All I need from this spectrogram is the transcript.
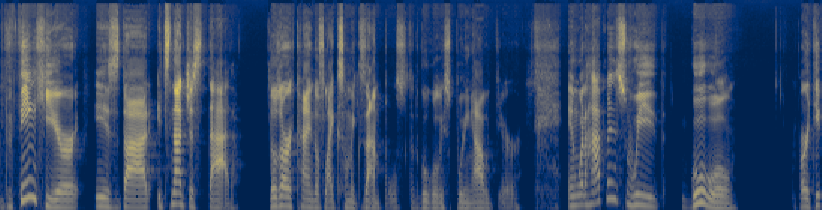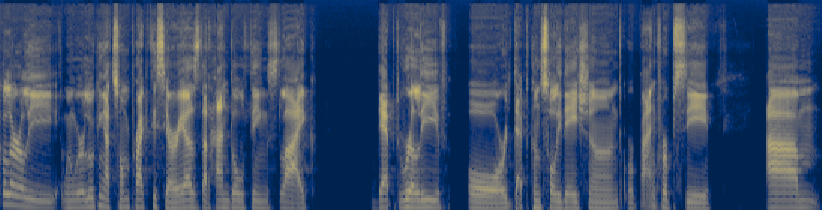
The thing here is that it's not just that. Those are kind of like some examples that Google is putting out there. And what happens with Google particularly when we're looking at some practice areas that handle things like debt relief or debt consolidation or bankruptcy. Um,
